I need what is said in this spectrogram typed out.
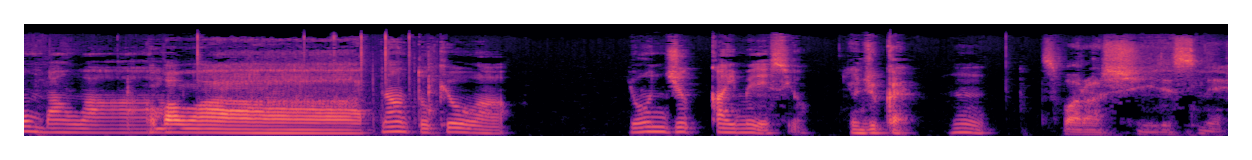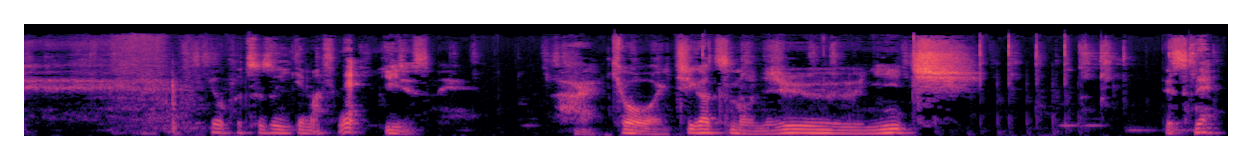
はい、こんばんは。こんばんは。なんと今日は40回目ですよ。40回。うん。素晴らしいですね。よく続いてますね。いいですね。はい。今日は1月の12日ですね。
